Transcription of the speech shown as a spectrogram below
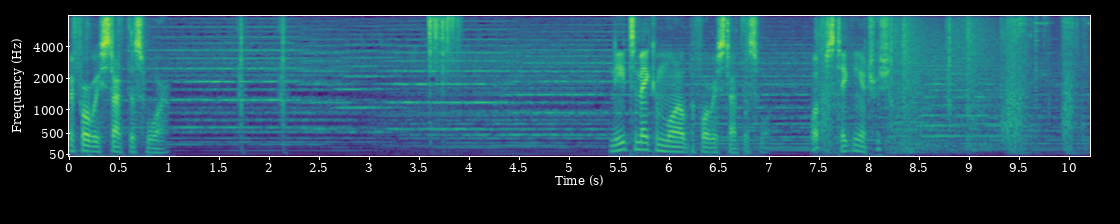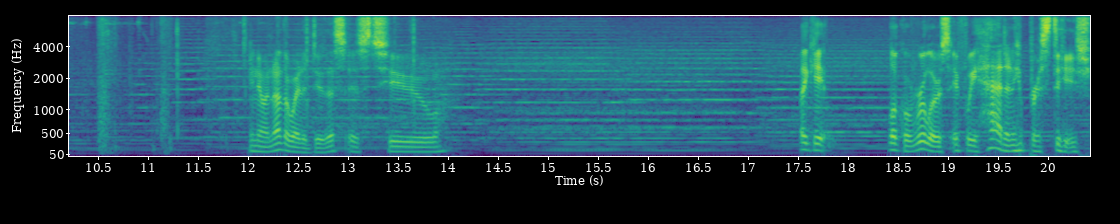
before we start this war. Need to make him loyal before we start this war. Whoops, taking attrition. You know, another way to do this is to... Placate local rulers if we had any prestige.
